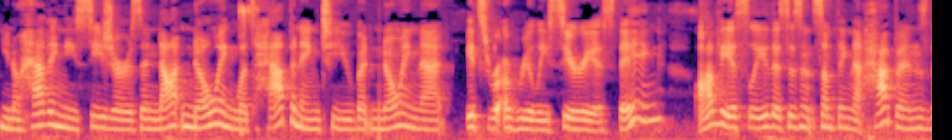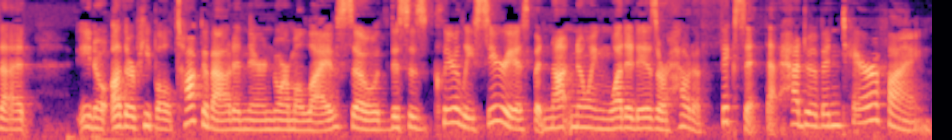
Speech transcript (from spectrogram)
you know having these seizures and not knowing what's happening to you but knowing that it's a really serious thing. Obviously this isn't something that happens that you know other people talk about in their normal lives. So this is clearly serious but not knowing what it is or how to fix it that had to have been terrifying.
